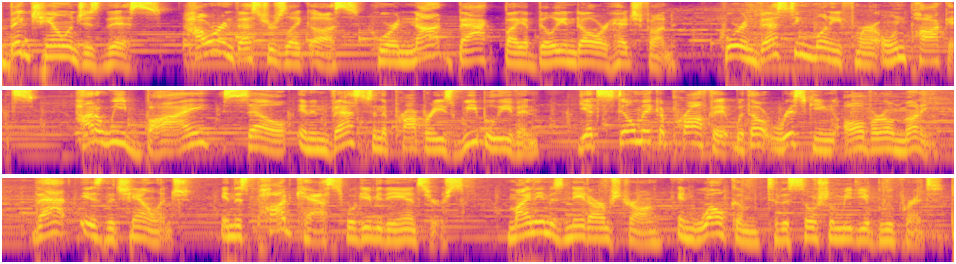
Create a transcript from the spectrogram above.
The big challenge is this how are investors like us, who are not backed by a billion dollar hedge fund, who are investing money from our own pockets, how do we buy, sell, and invest in the properties we believe in, yet still make a profit without risking all of our own money? That is the challenge. In this podcast, we'll give you the answers. My name is Nate Armstrong, and welcome to the Social Media Blueprint.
